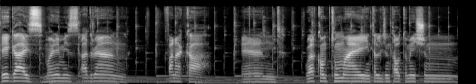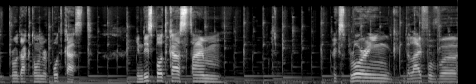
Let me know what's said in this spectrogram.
Hey guys, my name is Adrian Fanaka and welcome to my Intelligent Automation Product Owner podcast. In this podcast, I'm exploring the life of a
